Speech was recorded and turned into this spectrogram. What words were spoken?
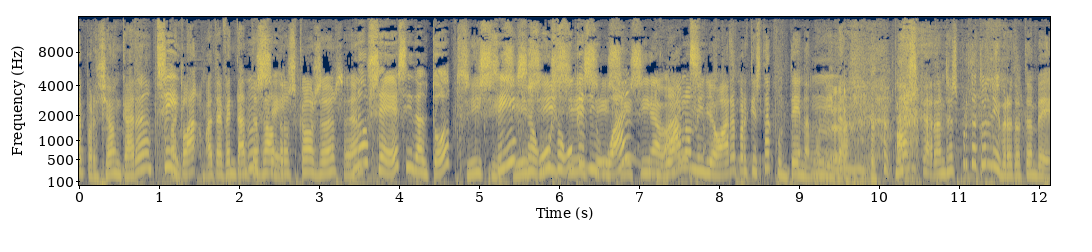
eh? Per això encara... Sí. Ah, clar, va fent tantes No sé. altres coses, eh? No sé, si del tot. Sí, sí, sí, sí, segur, sí, segur sí, que és sí, igual Sí, sí, igual o millor, ara perquè està content en la vida. Òscar, ens has portat un llibre, tu també.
